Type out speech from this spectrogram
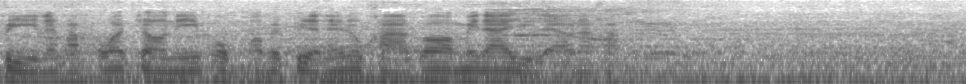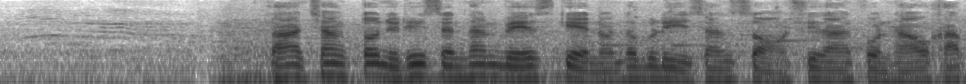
ฟรีนะครับ เพราะว่าจอนี้ผมเอาไปเปลี่ยนให้ลูกค้าก็ไม่ได้อยู่แล้วนะครับร้านช่างต้นอยู่ที่เซ็นทรัลเวสเกตนนทบุรีชั้น 2 ชื่อร้านโฟนเฮาส์ครับ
